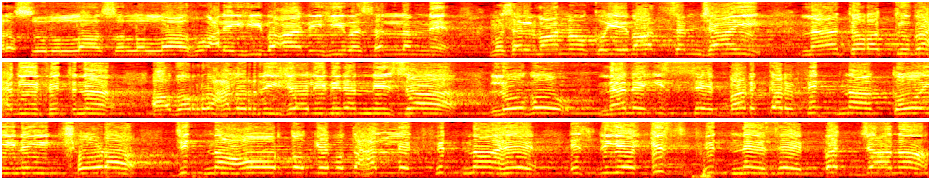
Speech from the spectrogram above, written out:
رسول اللہ صلی اللہ علیہ وآلہ وسلم نے مسلمانوں کو یہ بات سمجھائی میں ترکت بہنی فتنہ اضر علی الرجال من النساء. لوگوں، میں نے اس سے بڑھ کر فتنہ کوئی نہیں چھوڑا، جتنا عورتوں کے متعلق فتنہ ہے، اس لیے اس فتنے سے بچ جانا۔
